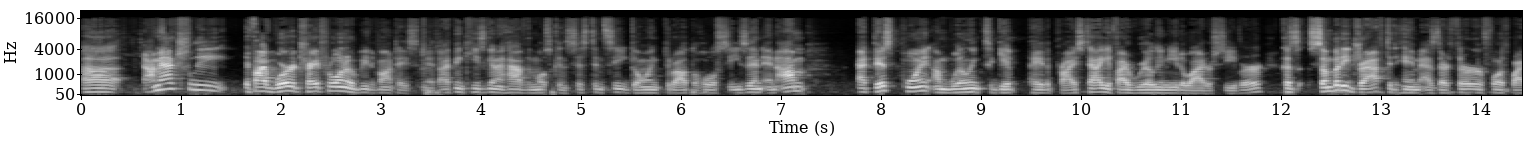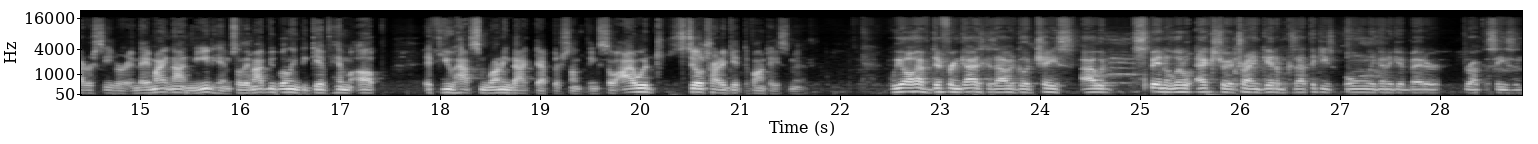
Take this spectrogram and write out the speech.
uh I'm actually if I were to trade for one, it would be DeVonta Smith. I think he's gonna have the most consistency going throughout the whole season. And I'm at this point, I'm willing to give pay the price tag if I really need a wide receiver. Because somebody drafted him as their third or fourth wide receiver, and they might not need him. So they might be willing to give him up if you have some running back depth or something. So I would still try to get DeVonta Smith. We all have different guys because I would go chase. I would spend a little extra to try and get him because I think he's only going to get better throughout the season.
